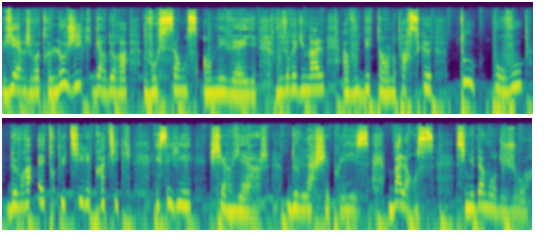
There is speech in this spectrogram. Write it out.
Vierge, votre logique gardera vos sens en éveil. Vous aurez du mal à vous détendre parce que tout pour vous devra être utile et pratique. Essayez, chère Vierge, de lâcher prise. Balance, signe d'amour du jour.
